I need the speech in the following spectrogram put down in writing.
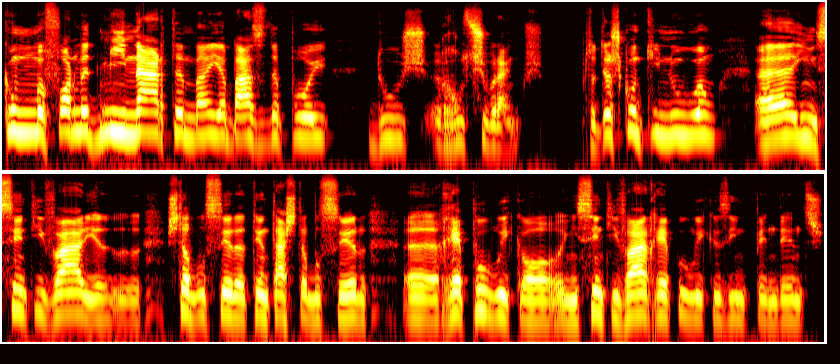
como uma forma de minar também a base de apoio dos russos brancos. Portanto, eles continuam a incentivar e a estabelecer, a tentar estabelecer uh, república ou incentivar repúblicas independentes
